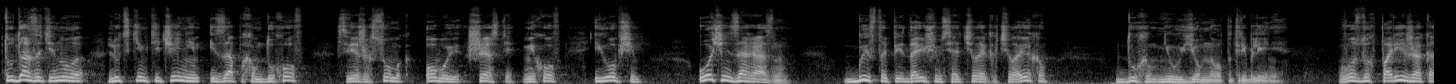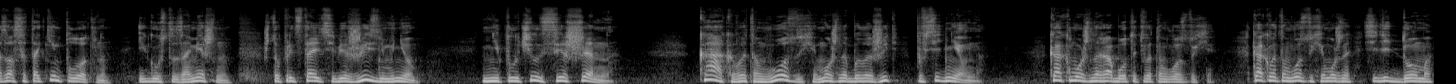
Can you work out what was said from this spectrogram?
Туда затянуло людским течением и запахом духов, свежих сумок, обуви, шерсти, мехов и общим, очень заразным, быстро передающимся от человека к человеку, духом неуемного потребления. Воздух Парижа оказался таким плотным и густо замешанным, что представить себе жизнь в нем не получилось совершенно. Как в этом воздухе можно было жить повседневно? Как можно работать в этом воздухе? Как в этом воздухе можно сидеть дома,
